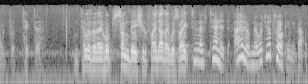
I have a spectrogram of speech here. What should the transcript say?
I'll protect her. And tell her that I hope someday she'll find out I was right. Lieutenant, I don't know what you're talking about.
